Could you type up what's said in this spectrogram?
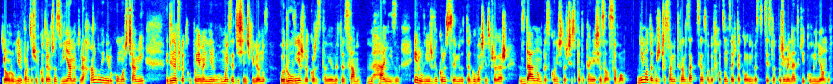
którą również bardzo szybko teraz rozwijamy, która handluje nieruchomościami, gdzie na przykład kupujemy nieruchomość za 10 milionów, również wykorzystujemy ten sam mechanizm i również wykorzystujemy do tego właśnie sprzedaż zdalną, bez konieczności spotykania się z osobą. Mimo tego, że czasami transakcja osoby wchodzącej w taką inwestycję jest na poziomie nawet kilku milionów.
